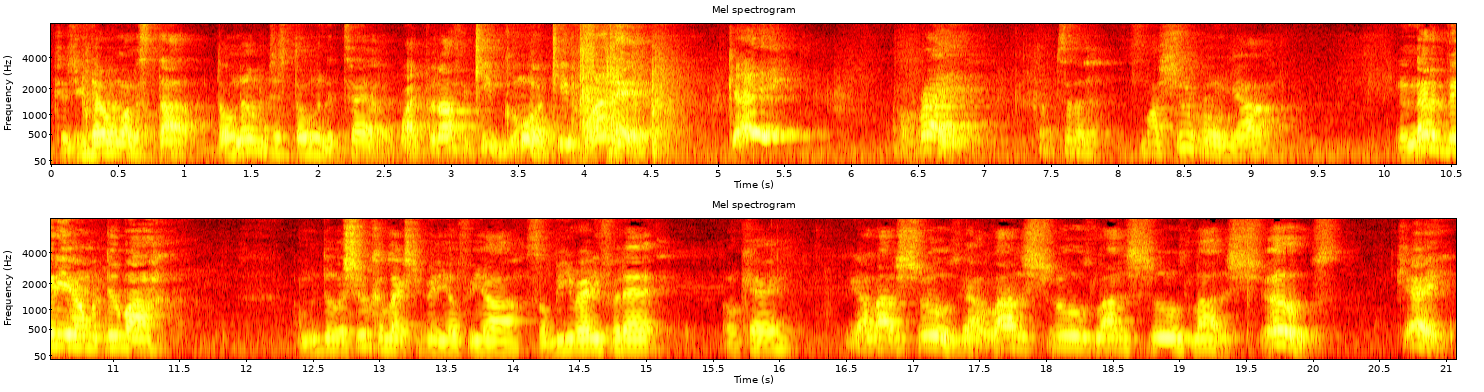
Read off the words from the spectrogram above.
Because you never want to stop. Don't ever just throw in the towel. Wipe it off and keep going. Keep running. Okay? All right. Come to the, to my shoe room, y'all. In another video, I'm going to do my I'm gonna do a shoe collection video for y'all, so be ready for that. Okay? We got a lot of shoes. We got a lot of shoes, a lot of shoes, a lot of shoes. Okay.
